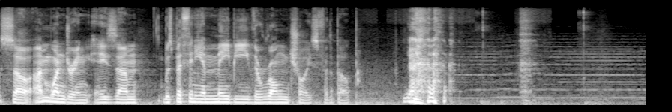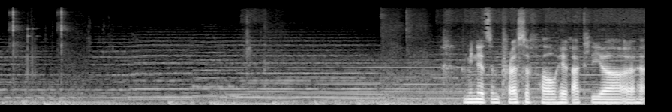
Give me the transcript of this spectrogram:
so I'm wondering, is um, was Bithynia maybe the wrong choice for the Pope? I mean, it's impressive how Heraclea uh,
